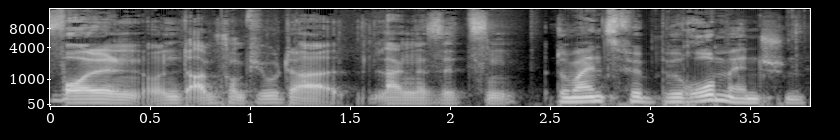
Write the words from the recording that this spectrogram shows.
wollen und am Computer lange sitzen. Du meinst für Büromenschen?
